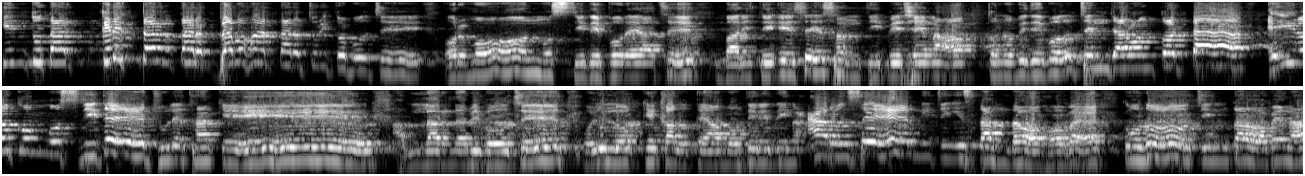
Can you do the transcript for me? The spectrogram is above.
কিন্তু তার ক্যারেক্টার তার ব্যবহার, তার চরিত্র বলছে, ওর মন মসজিদে পড়ে আছে, বাড়িতে এসে শান্তি পেছে না। তো নবীজি বলছেন, যার অন্তরটা এইরকম মসজিদে ঝুলে থাকে। আল্লাহর নবী বলছেন, ওই লোককে কাল কিয়ামতের দিন আরশের নিচে স্থান দেওয়া হবে, কোনো চিন্তা হবে না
